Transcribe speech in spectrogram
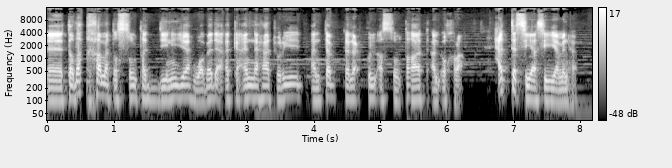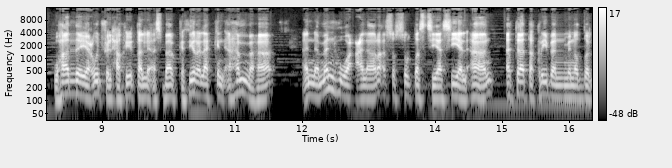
آه، تضخمت السلطة الدينية وبدأ كأنها تريد أن تبتلع كل السلطات الأخرى حتى السياسية منها. وهذا يعود في الحقيقة لأسباب كثيرة لكن أهمها أن من هو على رأس السلطة السياسية الآن أتى تقريبا من الظل.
